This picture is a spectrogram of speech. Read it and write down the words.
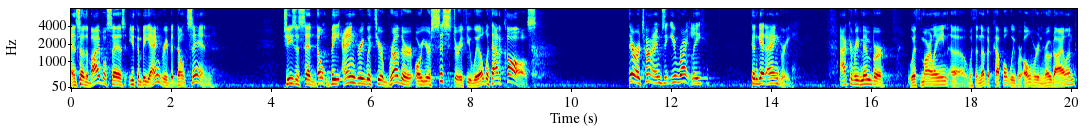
And so the Bible says you can be angry, but don't sin. Jesus said, Don't be angry with your brother or your sister, if you will, without a cause. There are times that you rightly can get angry. I can remember with Marlene, uh, with another couple, we were over in Rhode Island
